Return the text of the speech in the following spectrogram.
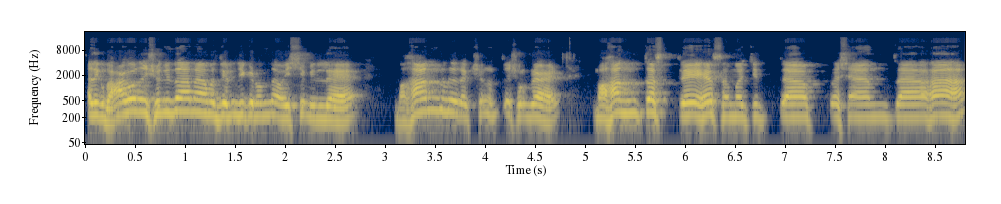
அதுக்கு பாகவதம் சொல்லிதான் நாம தெரிஞ்சுக்கணும்னு அவசியம் இல்லை மகான்களுடைய லட்சணத்தை சொல்கிறாள் மகாந்தஸ்தே சமச்சித்தா பிரசாந்தாக.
